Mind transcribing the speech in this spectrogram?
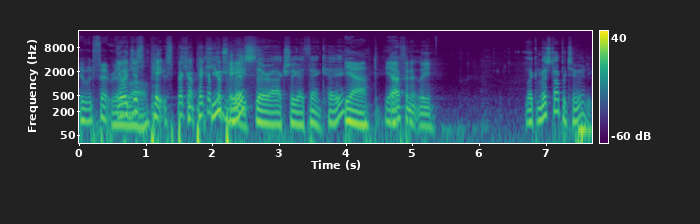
It would fit really it would well. just pay, pick up, pick up the Huge pace. miss there, actually. I think. Hey, yeah, yeah. Definitely. Like a missed opportunity.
